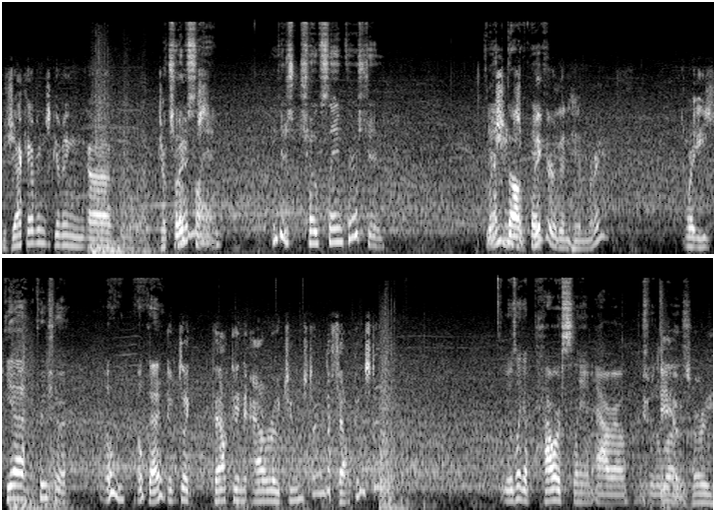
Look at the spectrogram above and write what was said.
is Jack Evans giving uh, choke choke slam. He just choke slam Christian. Christian's pick. bigger than him, right? Wait, he's. Yeah, pretty sure. Oh, okay. It was like Falcon Arrow Tombstone, the Falcon Stone. It was like a power slam arrow. Is what it Damn, it was. was very.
